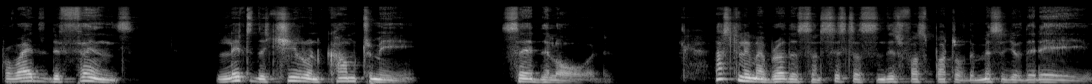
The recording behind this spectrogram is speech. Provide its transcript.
provides defense. Let the children come to me, said the Lord. Lastly, my brothers and sisters, in this first part of the message of the day,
